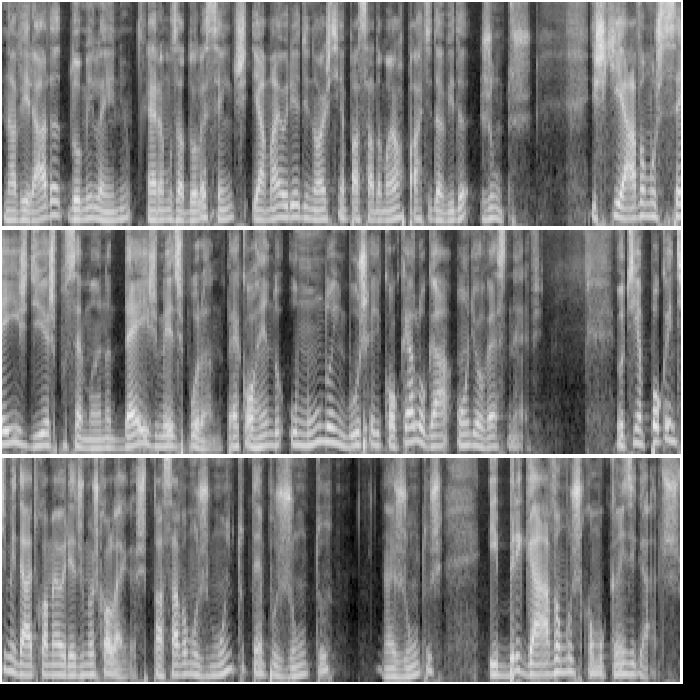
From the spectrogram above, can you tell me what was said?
Na virada do milênio, éramos adolescentes e a maioria de nós tinha passado a maior parte da vida juntos. Esquiávamos seis dias por semana, dez meses por ano, percorrendo o mundo em busca de qualquer lugar onde houvesse neve. Eu tinha pouca intimidade com a maioria dos meus colegas. Passávamos muito tempo junto, né, juntos e brigávamos como cães e gatos.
